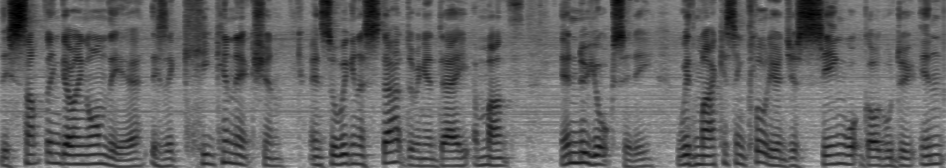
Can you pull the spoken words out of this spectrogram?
there's something going on there. There's a key connection. And so we're going to start doing a day, a month in New York City with Marcus and Claudia and just seeing what God will do in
